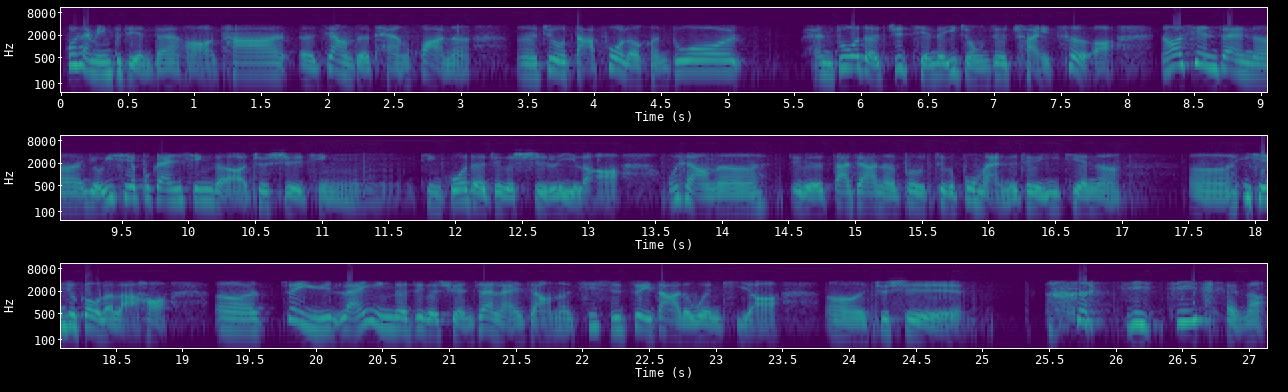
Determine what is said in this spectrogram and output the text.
郭台铭不简单啊，他呃这样的谈话呢，呃，就打破了很多。很多的之前的一种这个揣测啊，然后现在呢，有一些不甘心的啊，就是挺挺郭的这个势力了啊。我想呢，这个大家呢不这个不满的这个一天呢，呃，一天就够了啦哈。呃，对于蓝营的这个选战来讲呢，其实最大的问题啊，呃，就是。基基层啊，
